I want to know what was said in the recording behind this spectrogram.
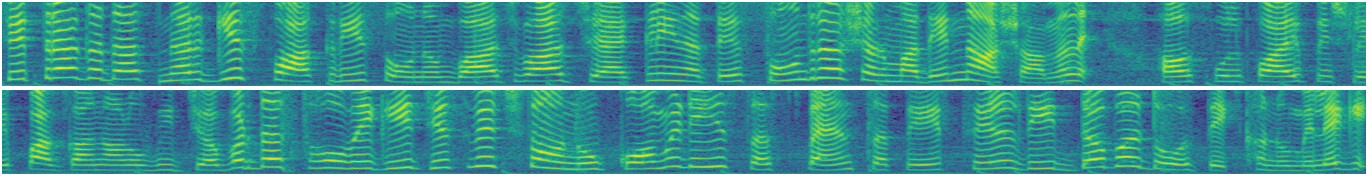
ਚਿਤਰਾ ਗਦਾ, ਨਰਗਿਸ ਫਾਕਰੀ, ਸੋਨਮ ਬਾਜਵਾ, ਜੈਕਲੀਨ ਅਤੇ ਸੌਂਦਰਾ ਸ਼ਰਮਾ ਦੇ ਨਾਂ ਸ਼ਾਮਲ ਨੇ। ਹਾਊਸਫੁੱਲ 5 ਪਿਛਲੇ ਭਾਗਾਂ ਨਾਲੋਂ ਵੀ ਜ਼ਬਰਦਸਤ ਹੋਵੇਗੀ, ਜਿਸ ਵਿੱਚ ਤੁਹਾਨੂੰ ਕਾਮੇਡੀ, ਸਸਪੈਂਸ ਅਤੇ ਥ੍ਰਿਲ ਦੀ ਡਬਲ ਡੋਜ਼ ਦੇਖਣ ਨੂੰ ਮਿਲੇਗੀ।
